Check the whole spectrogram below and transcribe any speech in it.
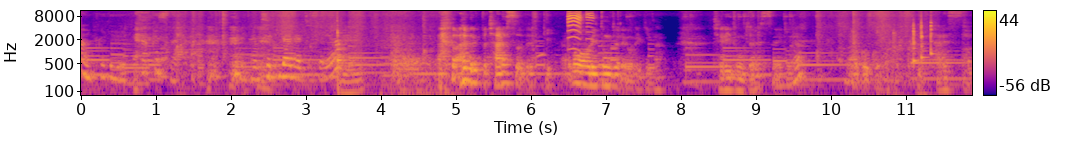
치고는 되게 착했어요. 잠시 기다려주세요. 네. 아이고 이뻐 잘했어 내 새끼 아이고 어리둥절해 우리 애기가 제리둥절했어 애기가 아이고 고 잘했어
